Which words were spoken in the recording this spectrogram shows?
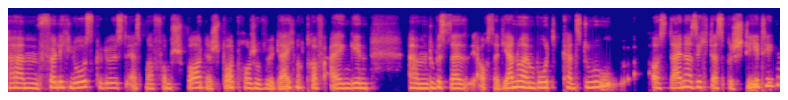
Ähm, völlig losgelöst erstmal vom Sport, der Sportbranche, wo wir gleich noch drauf eingehen. Ähm, du bist da auch seit Januar im Boot. Kannst du aus deiner Sicht das bestätigen?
